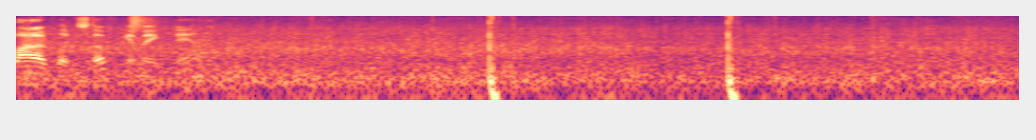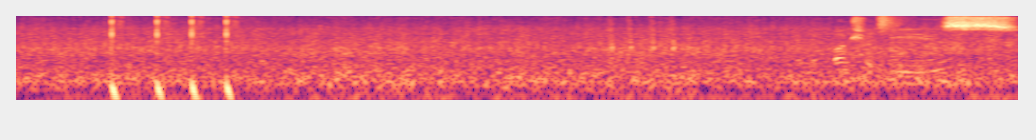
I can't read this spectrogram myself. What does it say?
Lot of like stuff we can make. Damn. a bunch of these.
